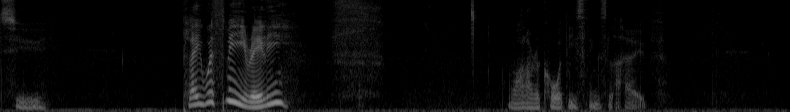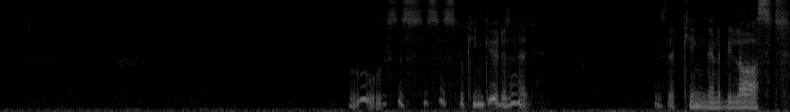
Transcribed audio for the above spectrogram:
to play with me, really, while I record these things live. Ooh, this is this is looking good, isn't it? Is the king gonna be lost?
